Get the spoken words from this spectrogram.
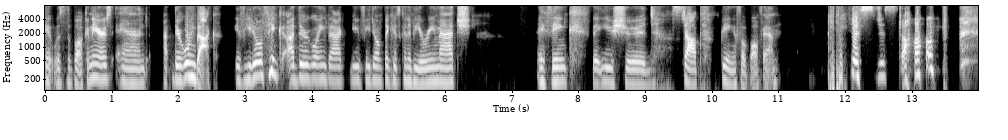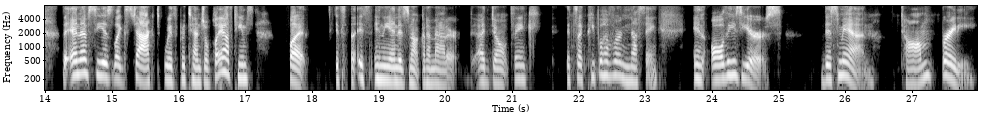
it was the Buccaneers, and uh, they're going back. If you don't think uh, they're going back, if you don't think it's going to be a rematch, I think that you should stop being a football fan. just, just stop. the NFC is like stacked with potential playoff teams, but it's it's in the end, it's not going to matter. I don't think it's like people have learned nothing in all these years. This man, Tom Brady,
